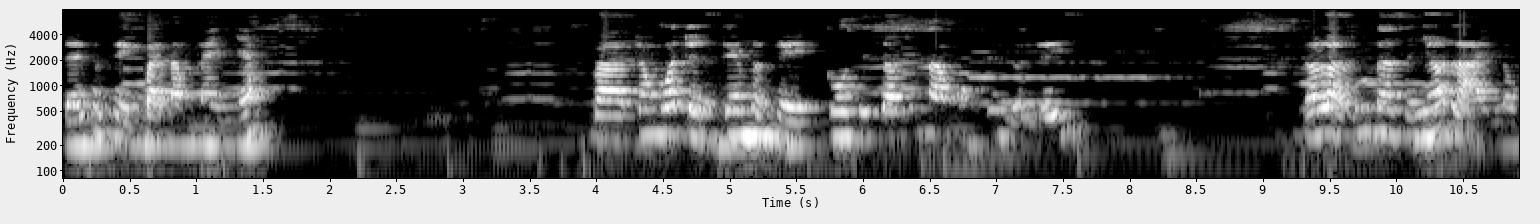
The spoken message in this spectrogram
để thực hiện bài tập này nhé. Và trong quá trình các em thực hiện, cô sẽ cho chúng ta một cái gợi ý. Đó là chúng ta sẽ nhớ lại nội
